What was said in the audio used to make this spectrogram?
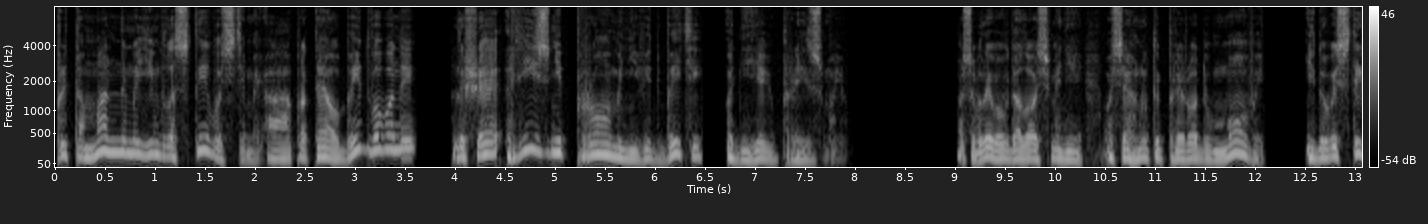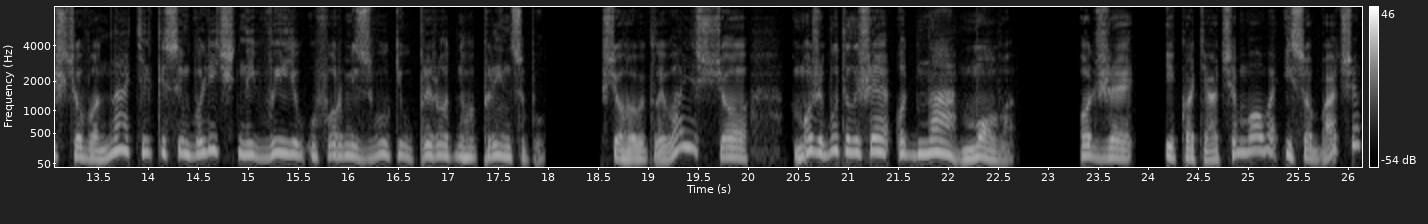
притаманними їм властивостями, а проте обидва вони лише різні промені відбиті однією призмою. Особливо вдалося мені осягнути природу мови і довести, що вона тільки символічний вияв у формі звуків природного принципу, з чого випливає, що може бути лише одна мова, отже, і котяча мова, і собача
